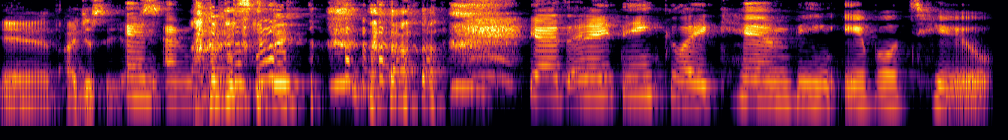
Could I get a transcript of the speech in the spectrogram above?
and I just say yes. And I'm, I'm just kidding. and I think like him being able to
